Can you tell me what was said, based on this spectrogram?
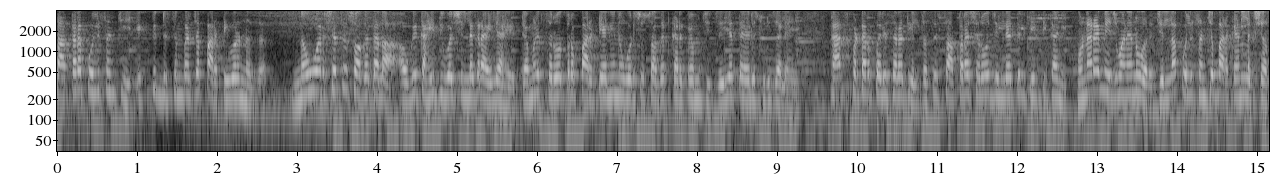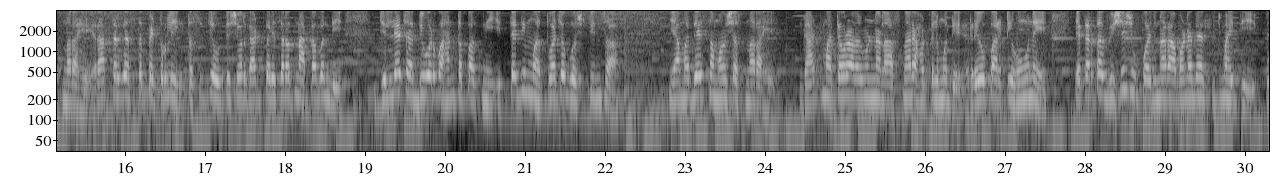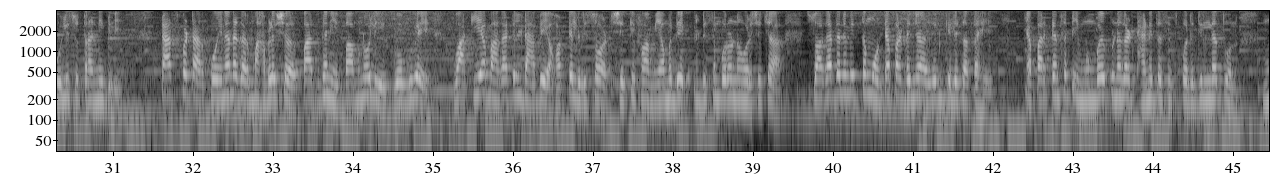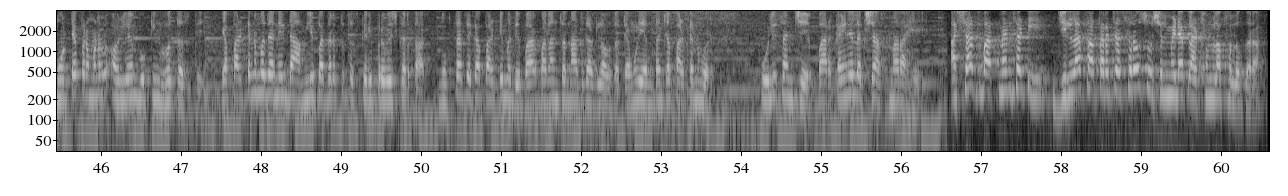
सातारा पोलिसांची एकतीस डिसेंबरच्या पार्टीवर नजर. नऊ वर्षाच्या स्वागताला अवघे काही दिवस शिल्लक राहिले आहेत. त्यामुळे सर्वत्र पार्टी आणि नववर्ष स्वागत कार्यक्रमाची जय्य तयारी सुरू झाली आहे. कास पठार परिसरातील तसेच सातारा शहर जिल्ह्यातील ठिकठिकाणी होणाऱ्या मेजवान्यांवर जिल्हा पोलिसांचे बारकाईने लक्ष असणार आहे. रात्रग्रस्त पेट्रोलिंग तसेच येवतेश्वर घाट परिसरात नाकाबंदी जिल्ह्याच्या हद्दीवर वाहन तपासणी इत्यादी महत्त्वाच्या गोष्टींचा यामध्ये समावेश असणार आहे. घाट माथ्यावर असणाऱ्या हॉटेलमध्ये रेव पार्टी होऊ नये याकरता विशेष उपाययोजना राबवण्यात असल्याची माहिती पोलीस सूत्रांनी दिली. कासपठार कोयनानगर महाबळेश्वर पाचगणी बामनोली गोगवे वाकिया भागातील ढाबे हॉटेल रिसॉर्ट शेती फार्म यामध्ये एकतीस डिसेंबर नववर्षाच्या स्वागतानिमित्त मोठ्या पार्ट्यांचे आयोजन केले जात आहे. या पार्ट्यांसाठी मुंबई पुणेगड ठाणे तसेच परजिल्ह्यातून मोठ्या प्रमाणावर ऑनलाईन बुकिंग होत असते. या पार्ट्यांमध्ये अनेकदा अंमली पदार्थ तस्करी प्रवेश करतात. नुकताच एका पार्टीमध्ये बारबालांचा नाच गाजला होता. त्यामुळे यंदाच्या पार्ट्यांवर पोलिसांचे बारकाईने लक्ष असणार आहे. अशाच बातम्यांसाठी जिल्हा साताराच्या सर्व सोशल मीडिया प्लॅटफॉर्मला फॉलो करा.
